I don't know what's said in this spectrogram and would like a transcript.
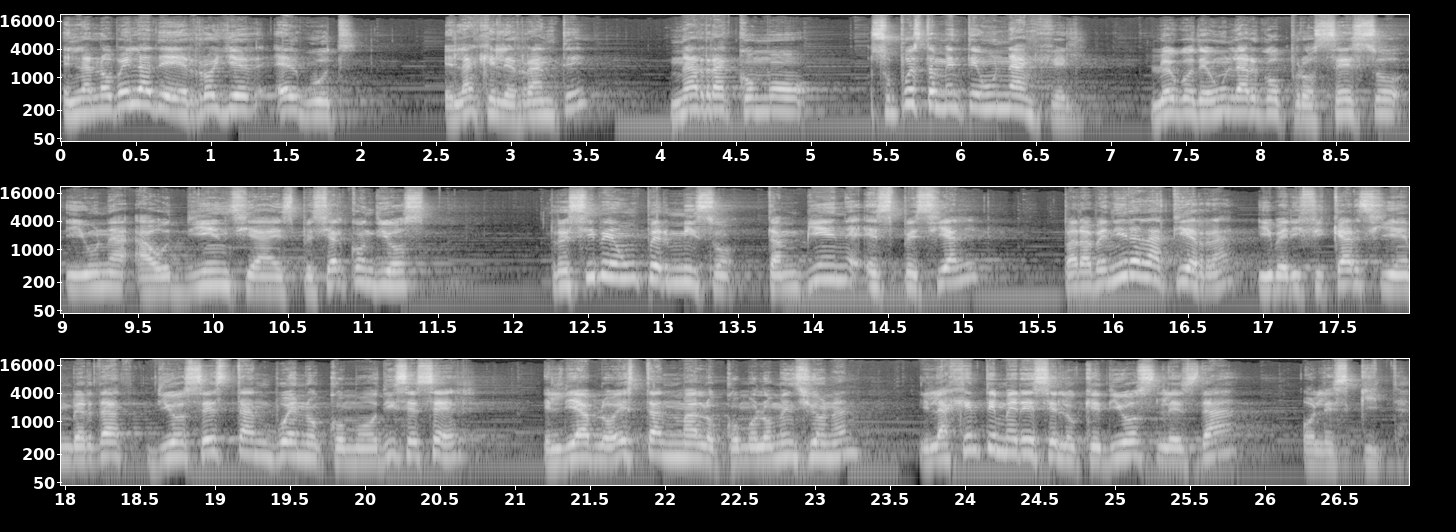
En la novela de Roger Elwood, El ángel errante, narra cómo supuestamente un ángel, luego de un largo proceso y una audiencia especial con Dios, recibe un permiso también especial para venir a la tierra y verificar si en verdad Dios es tan bueno como dice ser, el diablo es tan malo como lo mencionan, y la gente merece lo que Dios les da o les quita.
